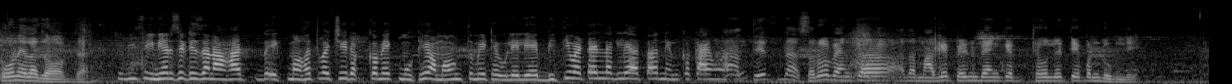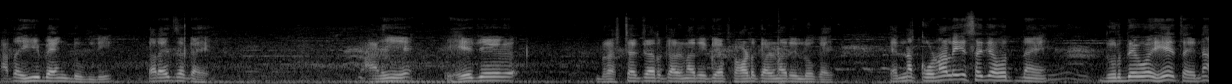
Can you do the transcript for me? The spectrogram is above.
कोण याला जबाबदार? तुम्ही सिनियर सिटीजन आहात. एक महत्वाची रक्कम एक मोठी अमाऊंट तुम्ही ठेवलेली आहे. भीती वाटायला लागली आता? नेमकं काय होणार तेच ना. सर्व बँका आता मागे पेंट बँकेत ठेवले ते पण डुबले. आता ही बँक डुबली. करायचं काय? आणि हे जे भ्रष्टाचार करणारे किंवा फ्रॉड करणारे लोक आहेत. यांना कोणालाही सजा होत नाही. दुर्दैव हेच आहे ना.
